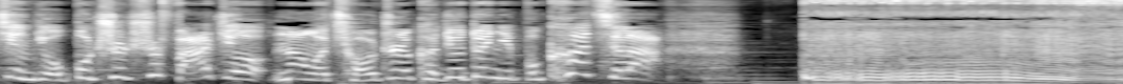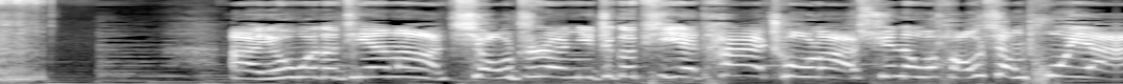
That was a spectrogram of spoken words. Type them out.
敬酒不吃吃罚酒，那我乔治可就对你不客气了。哎呦我的天呐，乔治，你这个屁也太臭了，熏得我好想吐呀！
